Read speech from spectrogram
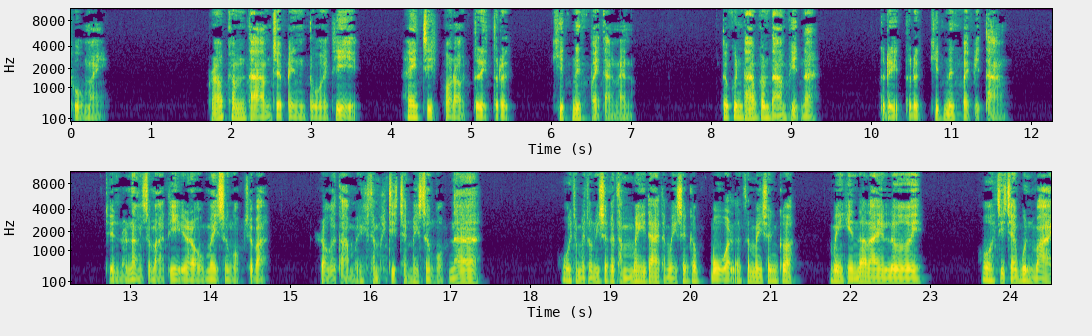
ถูกไหม เพราะคำถามจะเป็นตัวที่ให้จิตของเราตรึกตรึกคิดนึกไปทางนั้น ถ้าคุณถามคำถามผิดนะ ตรึกตรึกคิดนึกไปผิดทาง ช่นเรานั่งสมาธิเราไม่สงบใช่ปะเราก็ถามว่าเอ๊ะทำไมจิตฉันไม่สงบนะโอ้ยทำไมตรงนี้ฉันก็ทำไม่ได้ทำไมฉันก็ปวดแล้วทำไมฉันก็ไม่เห็นอะไรเลย โอ้จิตใจวุ่นวาย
